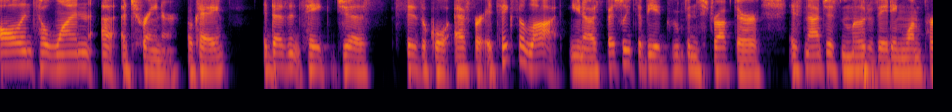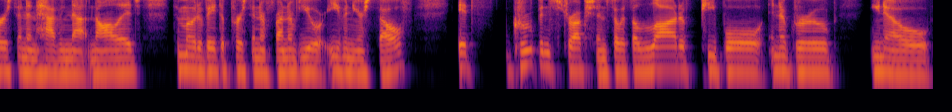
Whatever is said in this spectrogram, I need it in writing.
all into one a, a trainer. Okay. It doesn't take just physical effort. It takes a lot, you know, especially to be a group instructor. It's not just motivating one person and having that knowledge to motivate the person in front of you or even yourself. It's group instruction. So it's a lot of people in a group. You know,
